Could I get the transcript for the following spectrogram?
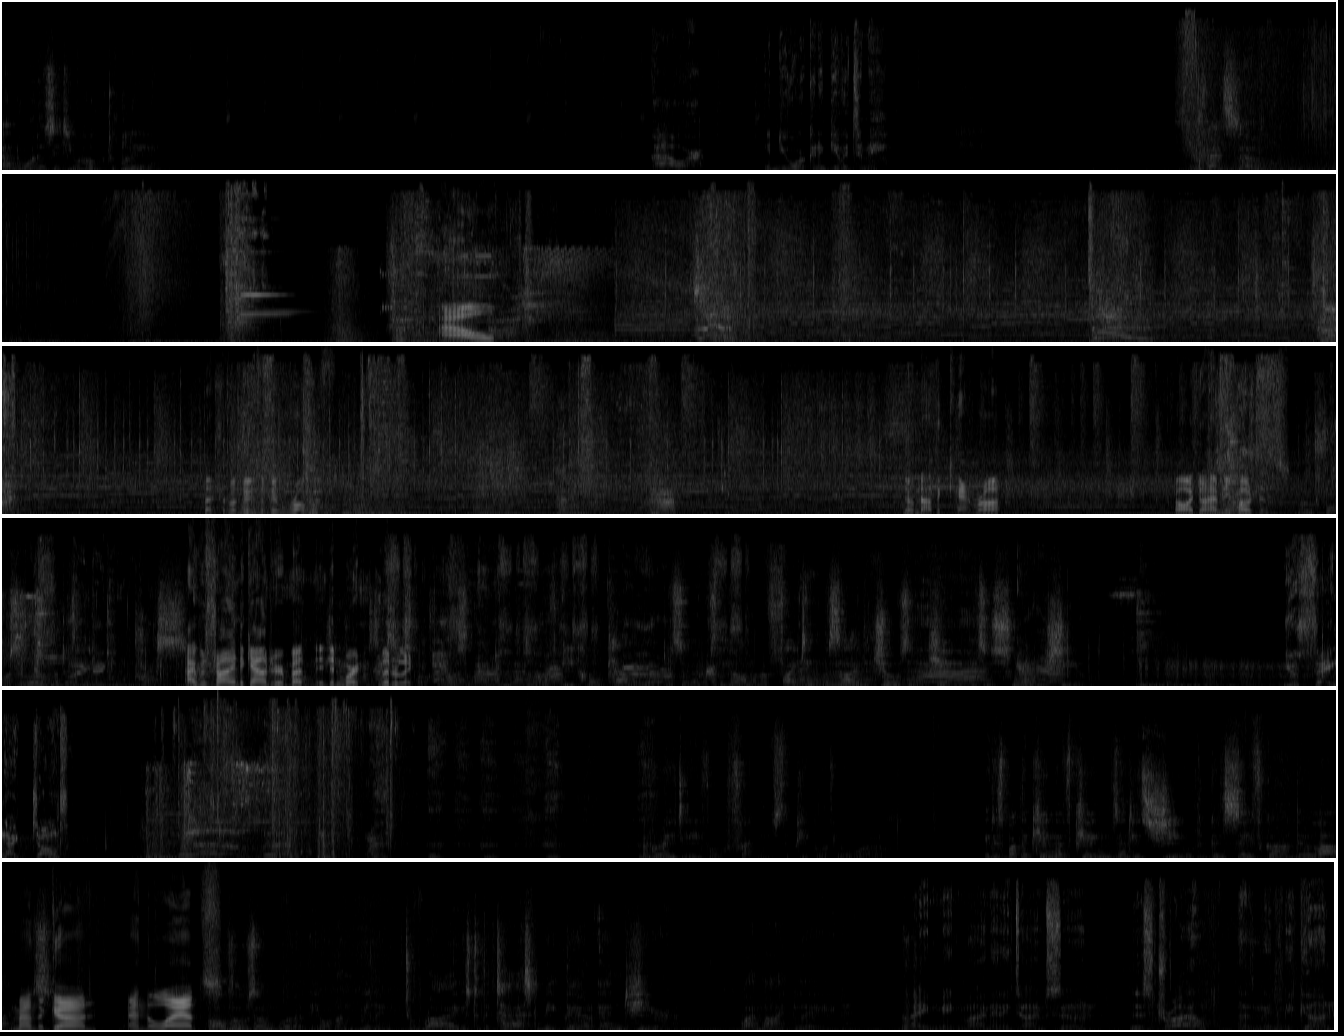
And what is it you hope to glean? Power. And you're gonna give it to me. Is that so? Ow. Not sure if I'm doing something wrong with No, not the camera. Oh, I don't have any potions. Brute force alone does little to impress. I was trying to counter, but it didn't work, literally. Muscle and metal of equal caliber deserves the honor of fighting beside the chosen king as his sworn shield. You saying I don't? A great evil threatens the people of your world. It is but the King of Kings and his shield who can safeguard their lives. Man the gun and the lance. All those unworthy or unwilling to rise to the task meet their end here, by my blade. I ain't meeting mine anytime soon. This trial hasn't even begun.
